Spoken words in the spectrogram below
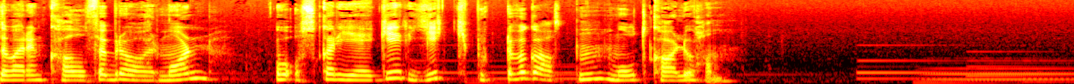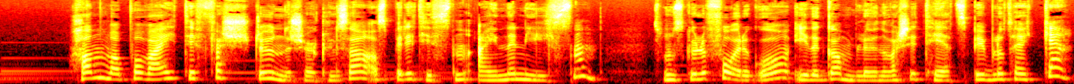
Det var en kald februarmorgen, og Oskar Jæger gikk bortover gaten mot Karl Johan. Han var på vei til første undersøkelse av spiritisten Einer Nilsen, som skulle foregå i det gamle universitetsbiblioteket,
